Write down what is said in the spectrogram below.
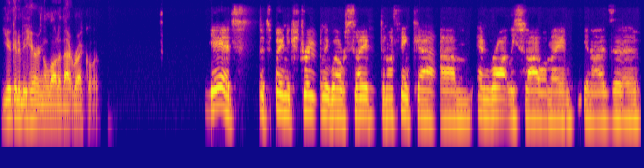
you're going to be hearing a lot of that record. Yeah, it's it's been extremely well received, and I think, um, and rightly so. I mean, you know, the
